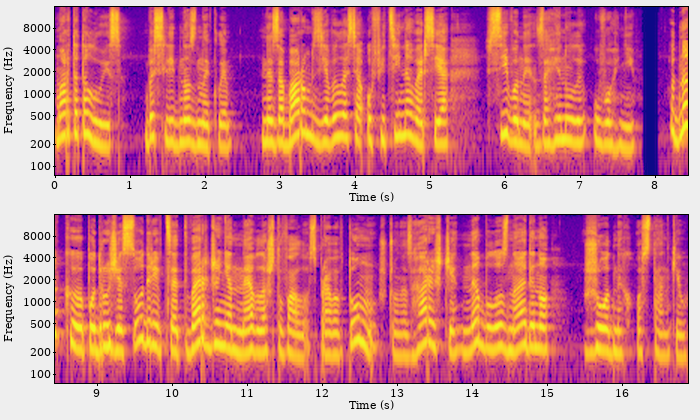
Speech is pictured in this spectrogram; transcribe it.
Марта та Луїс безслідно зникли. Незабаром з'явилася офіційна версія всі вони загинули у вогні. Однак подружжя Содерів це твердження не влаштувало. Справа в тому, що на згарищі не було знайдено жодних останків.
